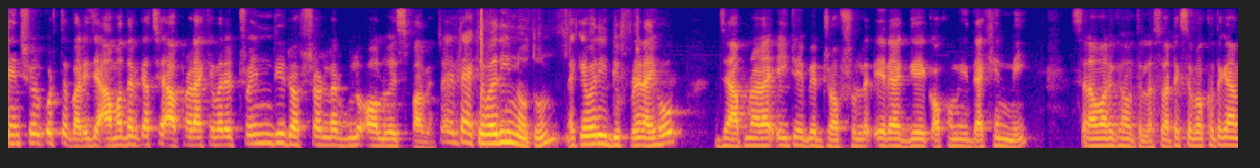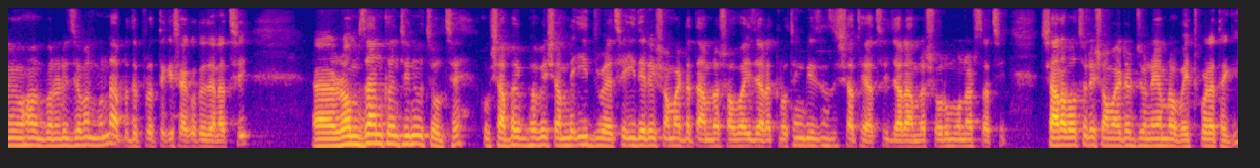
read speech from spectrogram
এনশিওর করতে পারি যে আমাদের কাছে আপনারা একেবারে ট্রেন্ডি ড্রপগুলো অলওয়েজ পাবেন। এটা একেবারেই নতুন, একেবারেই ডিফারেন্ট আই হোপ যে আপনারা এই টাইপের ড্রপ শোল্ডার এর আগে কখনোই দেখেননি। সালাম আলাইকুম রহমতুল্লাহ। সোয়াটেক্সের পক্ষ থেকে আমি মোহাম্মদ মনিরুজ্জামান মুন্না, আপনাদের প্রত্যেকে স্বাগত জানাচ্ছি। রমজান কন্টিনিউ চলছে। খুব স্বাভাবিকভাবেই সামনে ঈদ রয়েছে। ঈদের এই সময়টাতে আমরা সবাই যারা ক্লোথিং বিজনেসের সাথে আছি, যারা আমরা শোরুম ওনার্স আছি, সারা বছর এই সময়টার জন্য আমরা ওয়েট করে থাকি।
